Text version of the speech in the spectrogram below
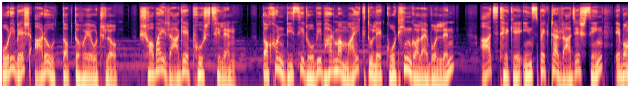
পরিবেশ আরও উত্তপ্ত হয়ে উঠল। সবাই রাগে ফুঁসছিলেন। তখন ডিসি রবি ভার্মা মাইক তুলে কঠিন গলায় বললেন, আজ থেকে ইন্সপেক্টর রাজেশ সিং এবং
